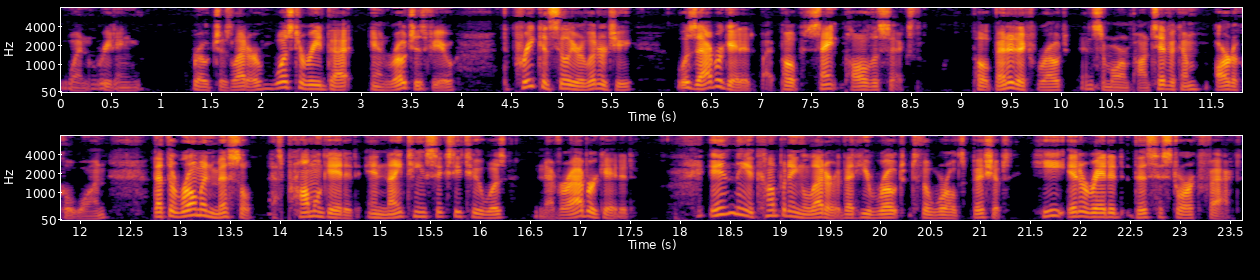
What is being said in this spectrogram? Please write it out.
when reading Roche's letter, was to read that, in Roche's view, the preconciliar liturgy was abrogated by Pope St. Paul VI. Pope Benedict wrote in Summorum Pontificum, Article 1, that the Roman Missal, as promulgated in 1962, was never abrogated. In the accompanying letter that he wrote to the world's bishops, he iterated this historic fact.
